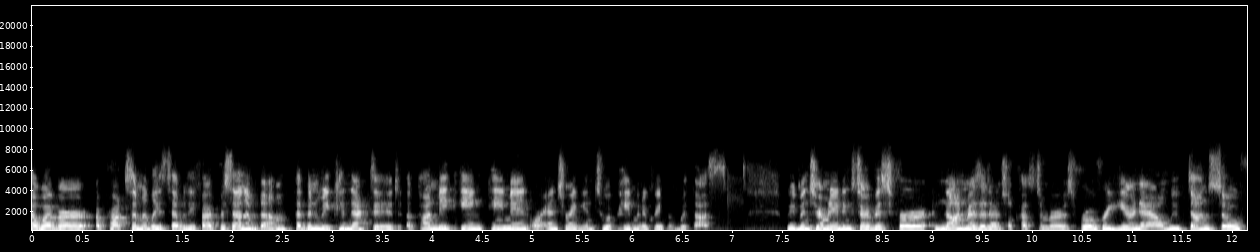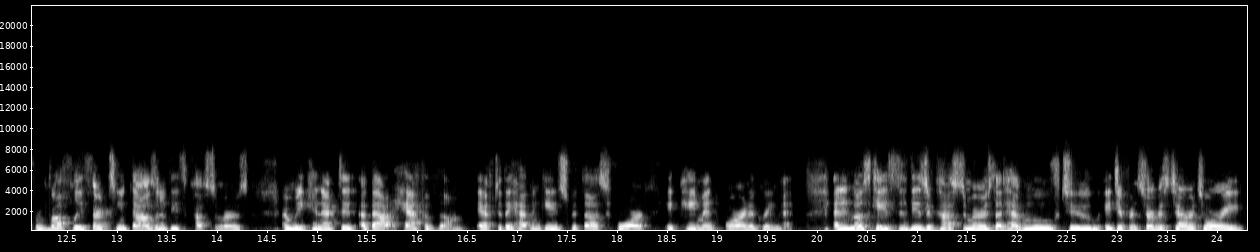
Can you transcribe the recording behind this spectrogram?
However, approximately 75% of them have been reconnected upon making payment or entering into a payment agreement with us. We've been terminating service for non residential customers for over a year now, and we've done so for roughly 13,000 of these customers and reconnected about half of them after they have engaged with us for a payment or an agreement. And in most cases, these are customers that have moved to a different service territory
